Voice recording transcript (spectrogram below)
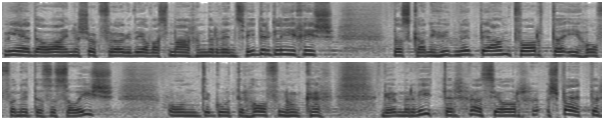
Mir hat auch einer schon gefragt, ja, was machen wir, wenn es wieder gleich ist. Das kann ich heute nicht beantworten. Ich hoffe nicht, dass es so ist. Und guter Hoffnung gehen wir weiter, ein Jahr später.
